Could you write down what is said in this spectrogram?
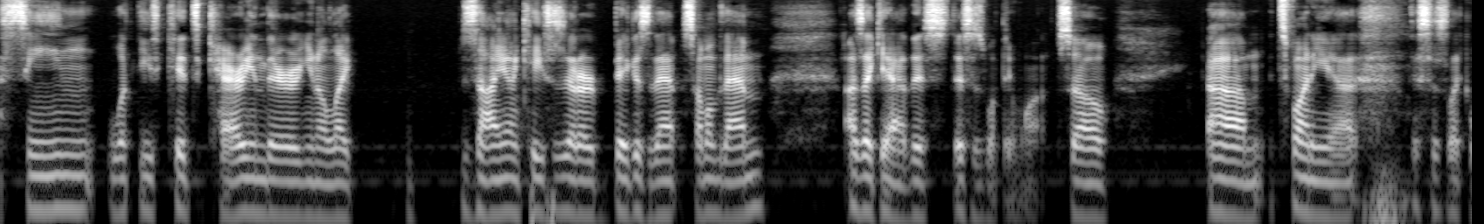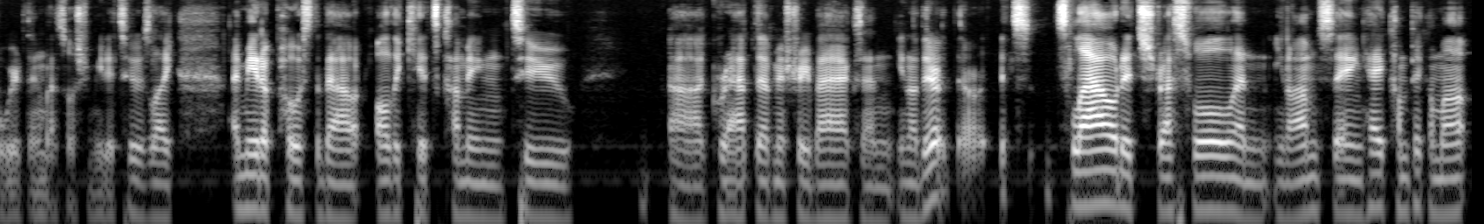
seen what these kids carry in their you know like zion cases that are big as them some of them i was like yeah this this is what they want. So um it's funny uh this is like a weird thing about social media too is like i made a post about all the kids coming to uh grab the mystery bags and you know they're, they're it's it's loud it's stressful and you know i'm saying hey come pick them up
